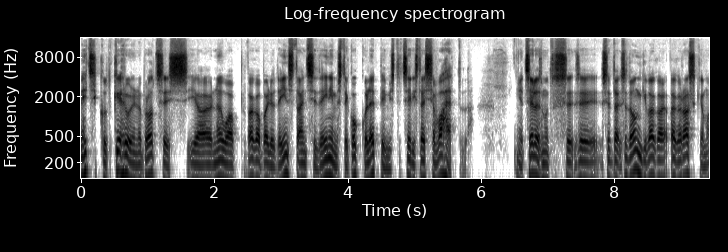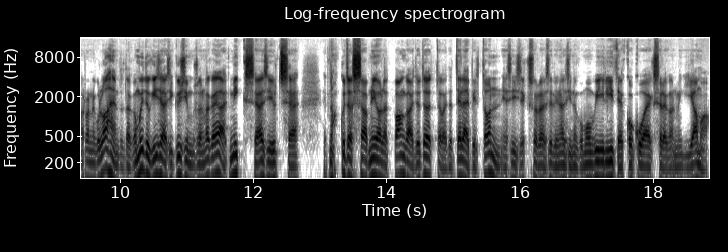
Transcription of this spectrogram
metsikult keeruline protsess ja nõuab väga paljude instantside, inimeste kokkuleppimist, et sellist asja vahetada et selles mõttes see, see, seda, seda ongi väga, väga raske, ma arvan, nagu lahendada, aga muidugi iseasi küsimus on väga hea, et miks see asi üldse. et noh, kuidas saab nii olla, et pangad ju töötavad ja telepilt on ja siis, eks ole, selline asi nagu mobiil-ID kogu aeg, sellega on mingi jama.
